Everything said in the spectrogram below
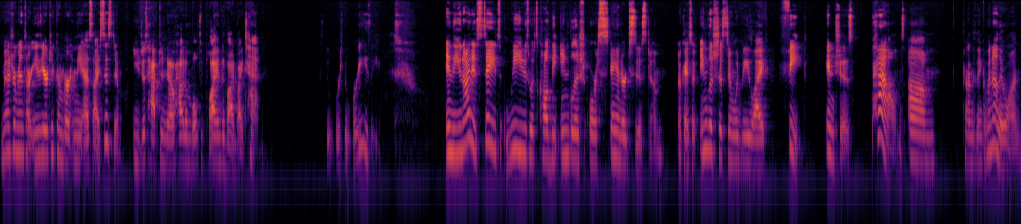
Measurements are easier to convert in the SI system. You just have to know how to multiply and divide by 10. Super, super easy. In the United States, we use what's called the English or standard system. Okay, so English system would be like feet, inches, pounds. Um, trying to think of another one.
